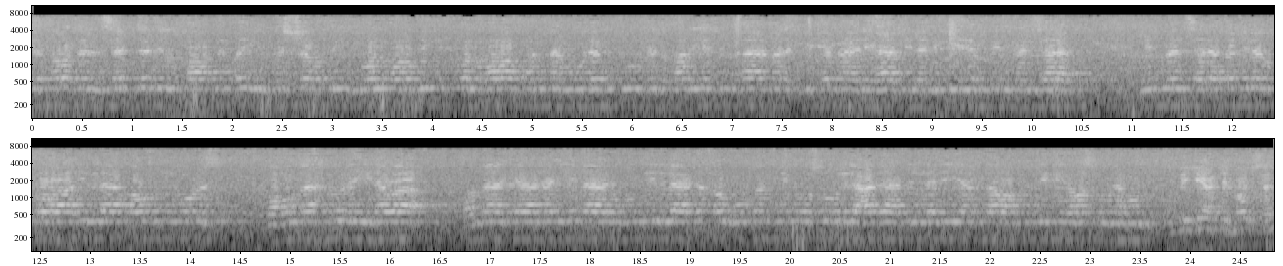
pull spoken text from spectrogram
كثرة سدد الخاطقين الشرقي والغربي والغرض أنه لم توجد قرية آمنت بكمالها بنبيهم ممن سلف ممن سلف من القرى إلا قوم يونس وهم أهل نينوى وما كان إيمانهم إلا تخوفا من وصول العذاب الذي أنذرهم به رسولهم. بجهة الموصل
